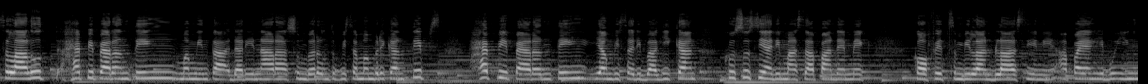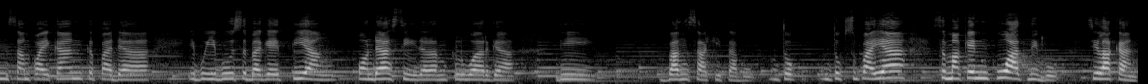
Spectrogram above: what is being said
selalu Happy Parenting meminta dari narasumber untuk bisa memberikan tips Happy Parenting yang bisa dibagikan khususnya di masa pandemik COVID-19 ini. Apa yang Ibu ingin sampaikan kepada ibu-ibu sebagai tiang pondasi dalam keluarga di bangsa kita Bu. Untuk untuk supaya semakin kuat nih Bu silakan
